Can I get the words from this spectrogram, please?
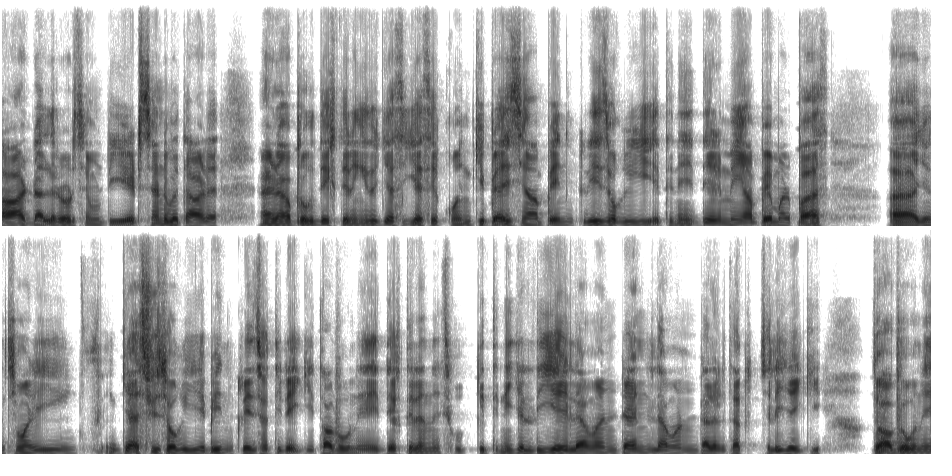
आठ डॉलर और सेवेंटी एट सेंट बता रहा है। एंड आप लोग देखते रहेंगे तो जैसे जैसे कॉइन की प्राइस यहाँ पे इंक्रीज़ गई इतनी देर में यहाँ पे हमारे पास जो हमारी गैस फ़ीस होगी, ये भी इंक्रीज़ होती रहेगी। तो आप लोग ने देखते रहना इसको कितनी जल्दी ये एलेवन टेन एलेवन डॉलर तक चली जाएगी। तो आप लोगों ने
